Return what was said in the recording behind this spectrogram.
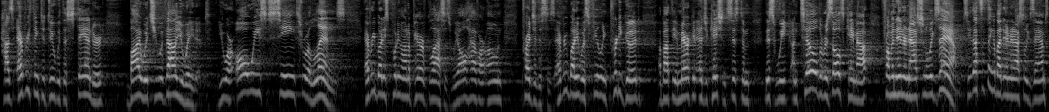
has everything to do with the standard by which you evaluate it. You are always seeing through a lens. Everybody's putting on a pair of glasses. We all have our own prejudices. Everybody was feeling pretty good about the American education system this week until the results came out from an international exam. See, that's the thing about international exams.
